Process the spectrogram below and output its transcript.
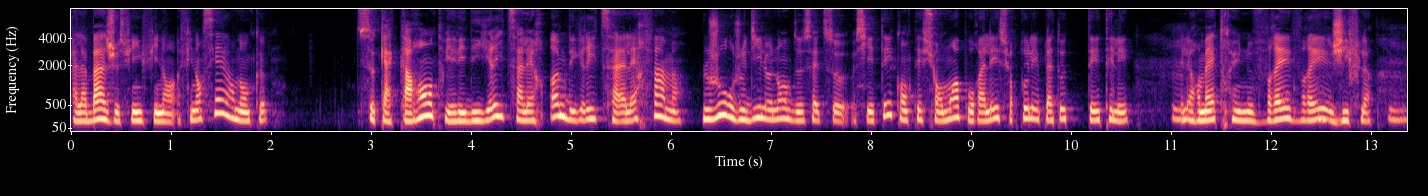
à la base, je suis une finan- financière. Donc, ce CAC 40, où il y avait des grilles de salaire homme, des grilles de salaire femme. Le jour où je dis le nom de cette société, comptez sur moi pour aller sur tous les plateaux de té- télé et leur mettre une vraie, vraie gifle. Mhm.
